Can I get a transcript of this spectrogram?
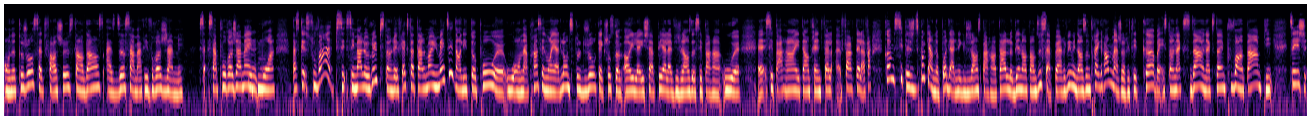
on a toujours cette fâcheuse tendance à se dire, ça m'arrivera jamais ça, ça pourra jamais être mm. moi. Parce que souvent, c'est malheureux, puis c'est un réflexe totalement humain. Tu sais, dans les topos euh, où on apprend ces noyades-là, on dit toujours quelque chose comme « Ah, oh, il a échappé à la vigilance de ses parents » ou euh, euh, Ses parents étaient en train de faire, faire telle affaire ». Comme si, je dis pas qu'il n'y en a pas de la négligence parentale, bien entendu, ça peut arriver, mais dans une très grande majorité de cas, ben c'est un accident, un accident épouvantable. Puis, tu sais,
